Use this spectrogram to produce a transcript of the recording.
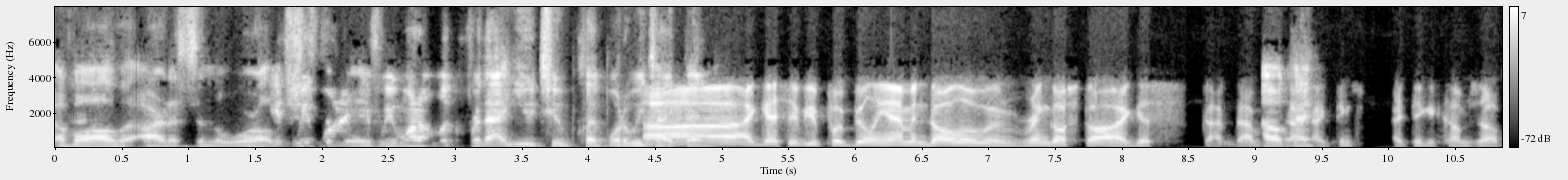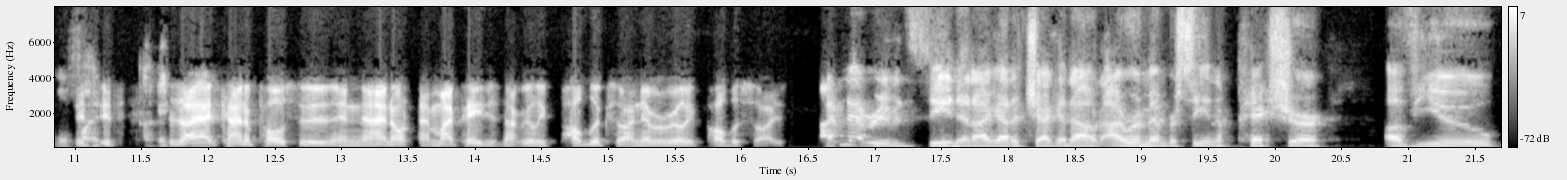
Of all the artists in the world, if we want to, if we want to look for that YouTube clip, what do we type uh, in? I guess if you put Billy Amendola and Ringo Starr, I guess that, that okay. I, I think I think it comes up. We'll it's because okay. I had kind of posted it, and I don't, and my page is not really public, so I never really publicized. I've never even seen it. I got to check it out. I remember seeing a picture of you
